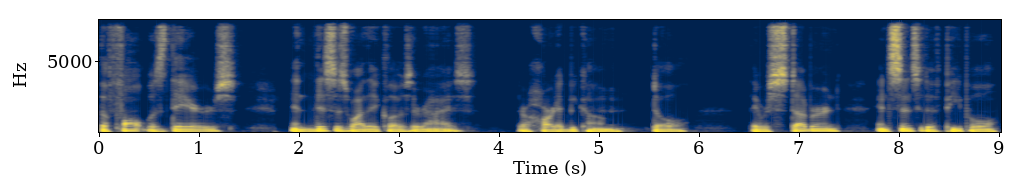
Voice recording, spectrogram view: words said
The fault was theirs. And this is why they closed their eyes. Their heart had become dull. They were stubborn and sensitive people,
